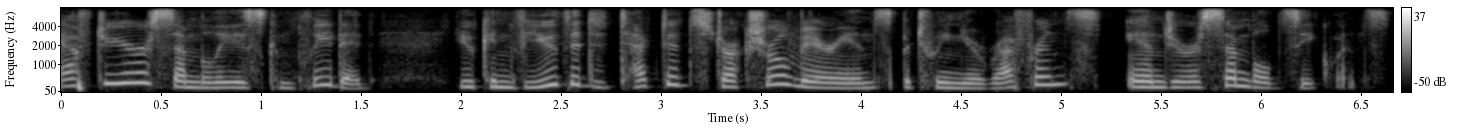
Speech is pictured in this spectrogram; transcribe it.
After your assembly is completed, you can view the detected structural variance between your reference and your assembled sequence.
